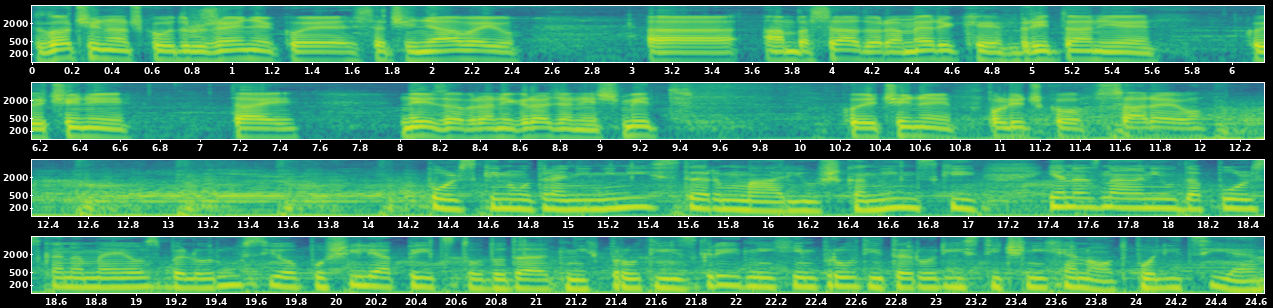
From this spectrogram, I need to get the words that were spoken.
zločinačko udruženje koje sačinjavaju a, ambasador Amerike, Britanije, koju čini taj neizabrani građanin Schmidt, koji čine političko Sarajevo, Polski notranji minister Mariusz Kaminski je naznanil, da Poljska na mejo z Belorusijo pošilja 500 dodatnih protiizgrednih in protiterorističnih enot policije.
